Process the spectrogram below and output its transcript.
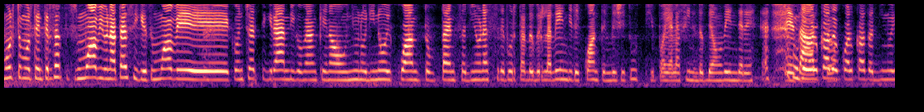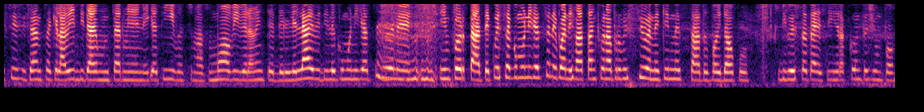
molto molto interessante, smuovi una tesi che smuove concetti grandi come anche no, ognuno di noi quanto pensa di non essere portato per la vendita e quanto invece tutti poi alla fine dobbiamo vendere esatto. qualcosa o qualcosa di noi stessi senza che la vendita è un termine negativo, insomma smuovi veramente delle live di comunicazione importante. Questa comunicazione poi ne hai fatta anche una professione, che ne è stato poi dopo di questa tesi? Raccontaci un po'.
